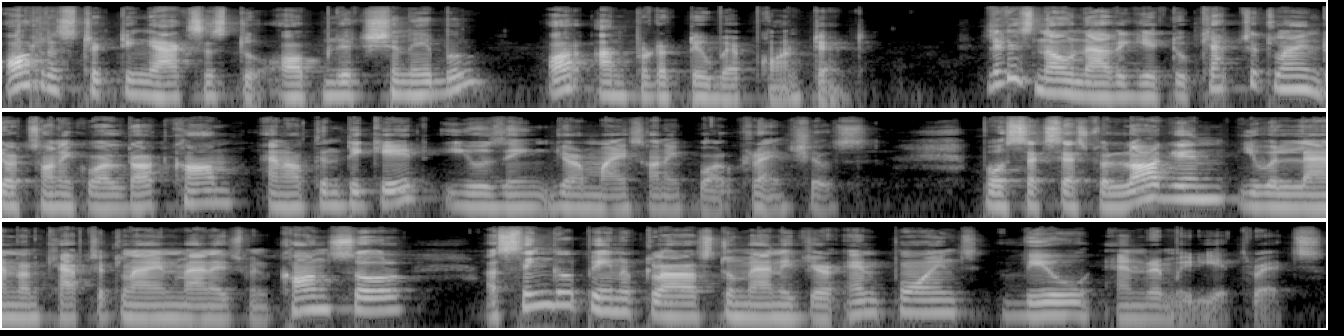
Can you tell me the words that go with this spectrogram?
or restricting access to objectionable or unproductive web content. Let us now navigate to captureclient.sonicwall.com and authenticate using your MySonicWall credentials. Post successful login, you will land on Capture Client Management Console, a single pane of glass to manage your endpoints, view, and remediate threats.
